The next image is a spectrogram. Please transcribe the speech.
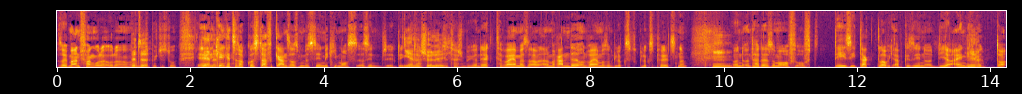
Soll ich mal anfangen oder oder Bitte. möchtest du? Äh, kennst du noch Gustav Ganz aus, aus den Mickey Mouse, aus den, äh, dicken Ja, Taschen, natürlich. aus den Taschenbüchern? Der, war ja immer so am, Rande und war ja immer so ein Glücks, Glückspilz, ne? Hm. Und und hat das immer auf auf Daisy Duck, glaube ich, abgesehen, die ja eigentlich Ja. mit Do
